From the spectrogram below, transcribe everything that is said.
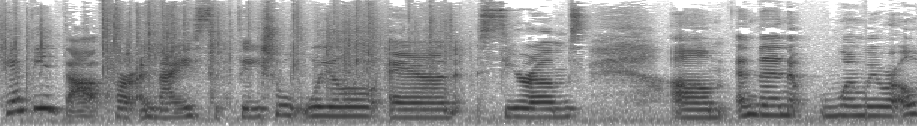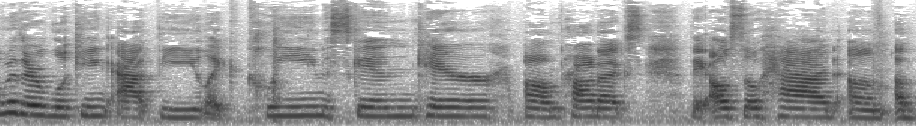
can't beat that for a nice facial oil and serums. Um, and then when we were over there looking at the like clean skin care um, products, they also had um, a,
